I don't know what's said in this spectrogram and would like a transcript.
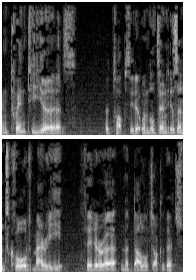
in 20 years, the top seed at Wimbledon isn't called Murray, Federer, Nadal or Djokovic.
